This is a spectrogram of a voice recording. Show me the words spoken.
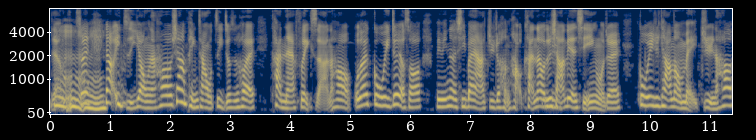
这样子，所以要一直用。然后像平常我自己就是会看 Netflix 啊，然后我都会故意，就有时候明明那个西班牙剧就很好看，那我就想要练习英文，我就会故意去挑那种美剧，然后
